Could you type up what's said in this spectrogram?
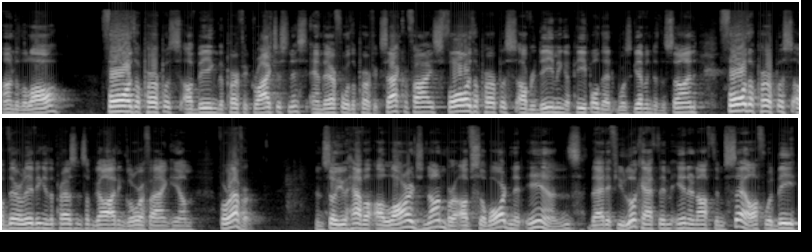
under the law, for the purpose of being the perfect righteousness and therefore the perfect sacrifice, for the purpose of redeeming a people that was given to the Son, for the purpose of their living in the presence of God and glorifying Him forever. And so you have a, a, large number of subordinate ends that, if you look at them in and of themselves, would be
